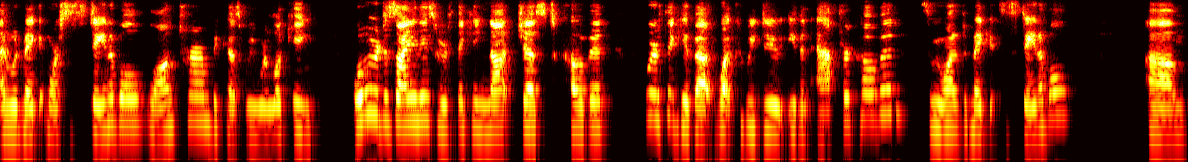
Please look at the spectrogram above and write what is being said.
and would make it more sustainable long term because we were looking, when we were designing these, we were thinking not just COVID, we were thinking about what could we do even after COVID. So we wanted to make it sustainable. Um,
